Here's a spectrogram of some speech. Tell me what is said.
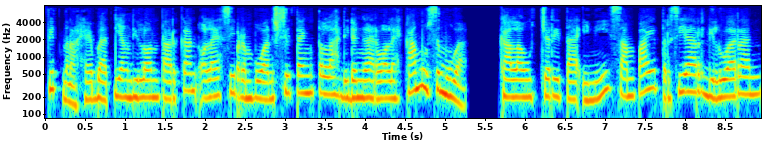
fitnah hebat yang dilontarkan oleh si perempuan si Teng telah didengar oleh kamu semua. Kalau cerita ini sampai tersiar di luaran,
